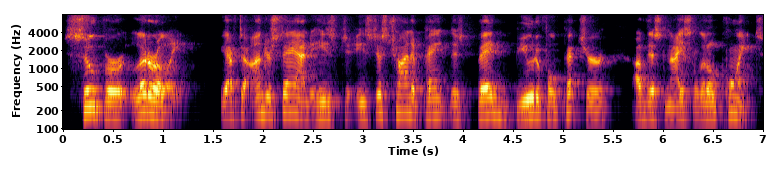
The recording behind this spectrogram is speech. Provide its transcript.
super literally. You have to understand he's he's just trying to paint this big, beautiful picture of this nice little point.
